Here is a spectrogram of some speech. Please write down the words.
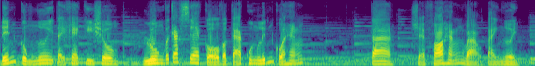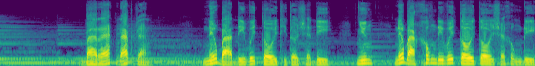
đến cùng ngươi tại khe Kishon luôn với các xe cộ và cả quân lính của hắn. Ta sẽ phó hắn vào tay ngươi. Barak đáp rằng, nếu bà đi với tôi thì tôi sẽ đi, nhưng nếu bà không đi với tôi, tôi sẽ không đi.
